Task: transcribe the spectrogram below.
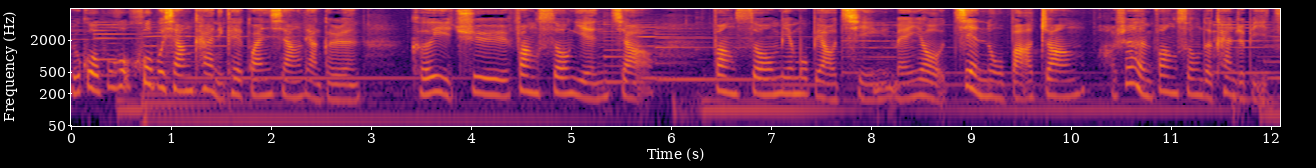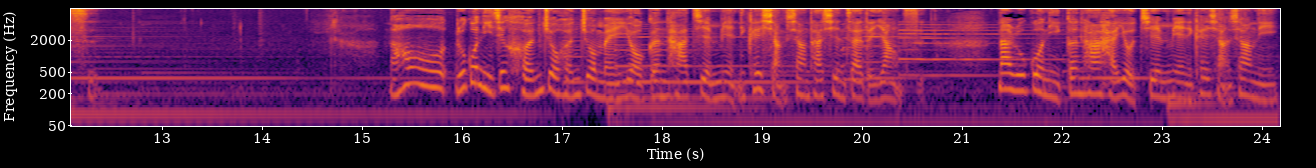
如果互互不相看，你可以观想两个人可以去放松眼角，放松面目表情，没有剑怒拔张，好像很放松的看着彼此。然后，如果你已经很久很久没有跟他见面，你可以想象他现在的样子。那如果你跟他还有见面，你可以想象你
